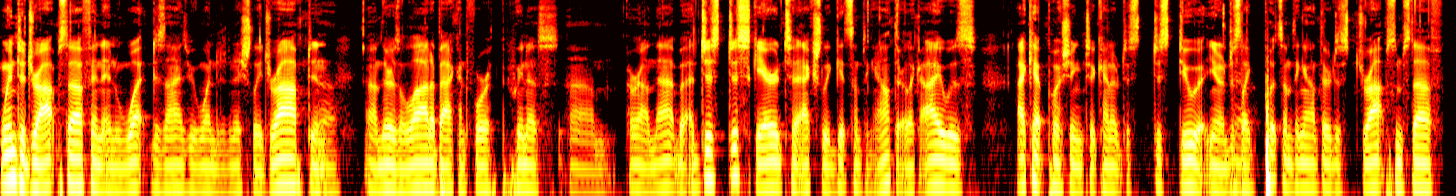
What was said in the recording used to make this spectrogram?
when to drop stuff and, and what designs we wanted initially dropped and Yeah. Um, there was a lot of back and forth between us um, around that but just just scared to actually get something out there. Like i was i kept pushing to kind of just just do it you know just Yeah. like put something out there just drop some stuff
